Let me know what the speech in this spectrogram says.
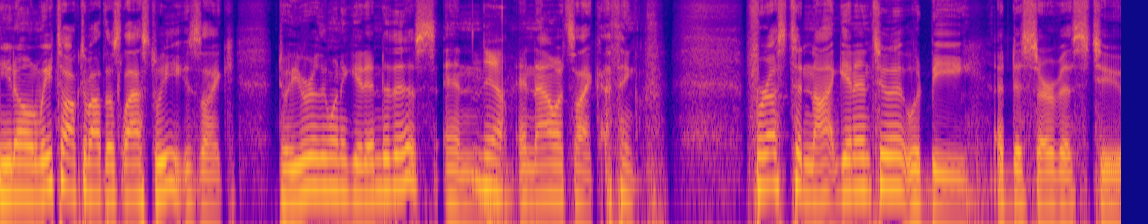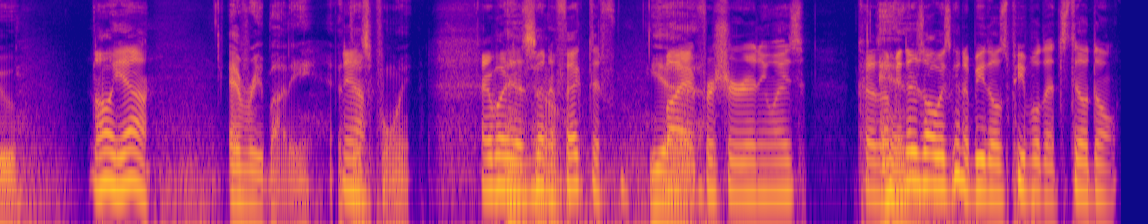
you know, and we talked about this last week. Is like, do we really want to get into this? And Yeah. and now it's like I think for us to not get into it would be a disservice to oh yeah. everybody at Yeah. this point. Everybody And been so- affected by it for sure, anyways. Because I mean, And- there's always going to be those people that still don't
